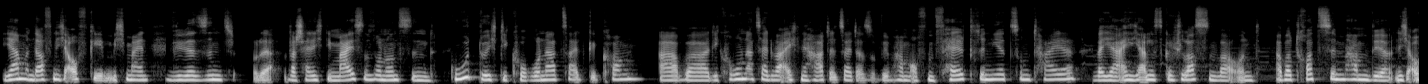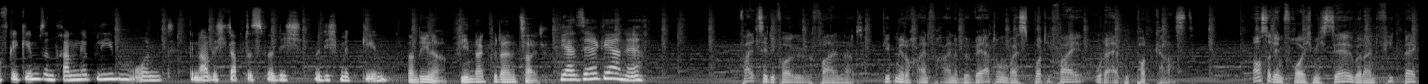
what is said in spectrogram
ja, man darf nicht aufgeben. Ich meine, wir sind oder wahrscheinlich die meisten von uns sind gut durch die Corona-Zeit gekommen, aber die Corona-Zeit war eigentlich eine harte Zeit. Also wir haben auf dem Feld trainiert zum Teil, weil ja eigentlich alles geschlossen war und aber trotzdem haben wir nicht aufgegeben, sind dran geblieben und genau, ich glaube, das würde ich würde ich mitgeben. Sandrina, vielen Dank für deine Zeit. Ja, sehr gerne. Falls dir die Folge gefallen hat, gib mir doch einfach eine Bewertung bei Spotify oder Apple Podcast. Außerdem freue ich mich sehr über dein Feedback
